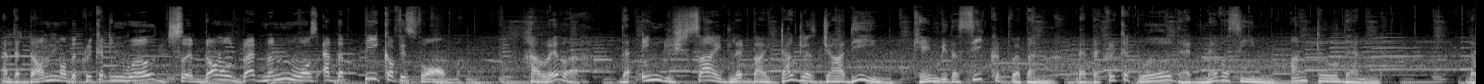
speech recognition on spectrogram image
And the don of the cricketing world, Sir Donald Bradman, was at the peak of his form. However, the English side led by Douglas Jardine came with a secret weapon that the cricket world had never seen until then the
